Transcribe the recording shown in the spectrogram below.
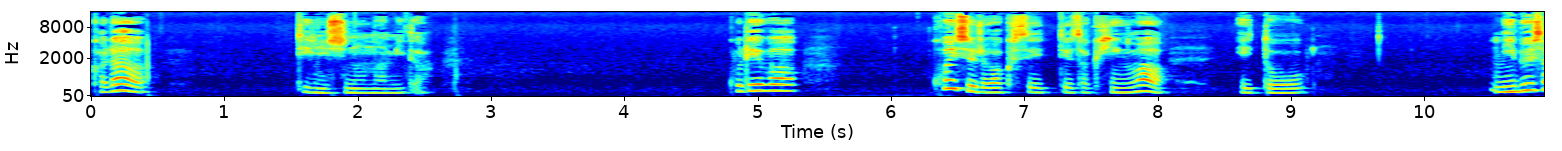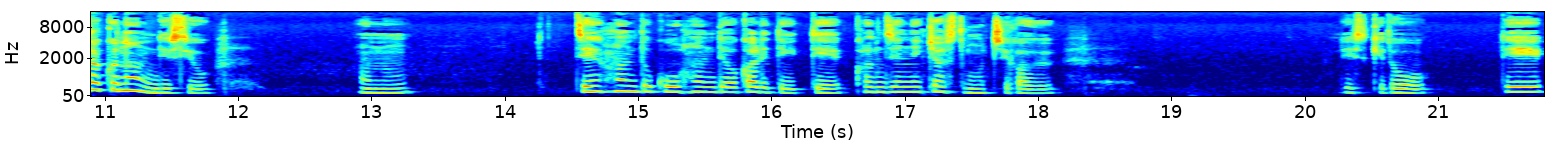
から天使の涙。これは「恋する惑星」っていう作品はえっと2部作なんですよ。あの前半と後半で分かれていて完全にキャストも違う。ですけどで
